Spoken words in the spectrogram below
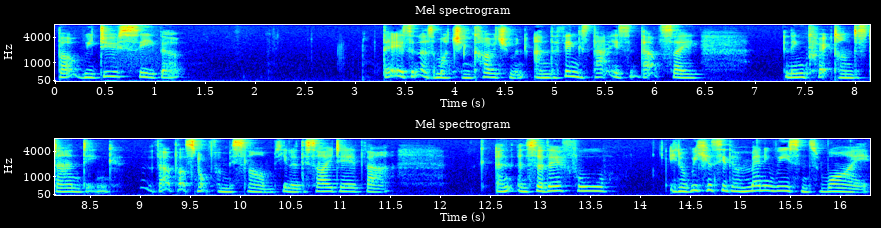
but we do see that there isn't as much encouragement. And the thing is that isn't that's a an incorrect understanding that that's not from Islam. You know, this idea that, and and so therefore, you know, we can see there are many reasons why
